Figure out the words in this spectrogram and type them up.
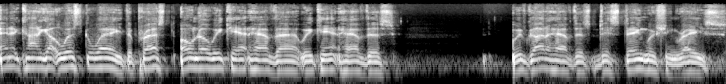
and it kind of got whisked away. The press, oh no, we can't have that. We can't have this. We've got to have this distinguishing race.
